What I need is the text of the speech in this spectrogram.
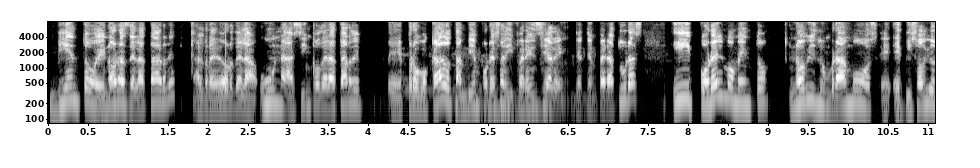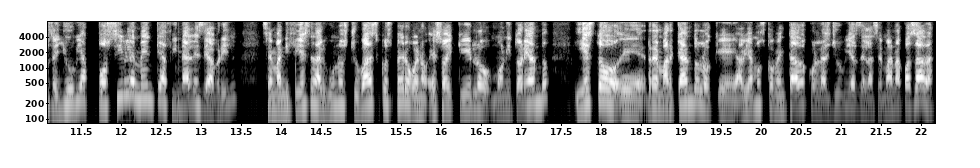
Viento en horas de la tarde, alrededor de la 1 a 5 de la tarde, eh, provocado también por esa diferencia de, temperaturas y por el momento no vislumbramos eh, episodios de lluvia. Posiblemente a finales de abril se manifiesten algunos chubascos, pero bueno, eso hay que irlo monitoreando. Y esto eh, remarcando lo que habíamos comentado con las lluvias de la semana pasada.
